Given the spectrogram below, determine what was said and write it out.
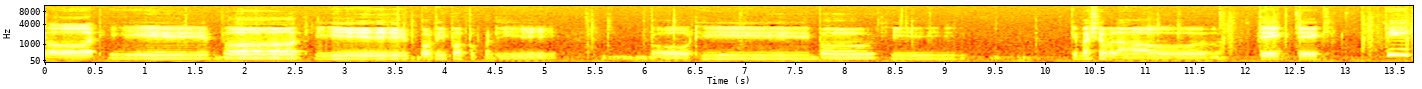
Boaty, boaty, boaty, boaty, boaty, boaty. Get my shovel out. Dig, dig, dig,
